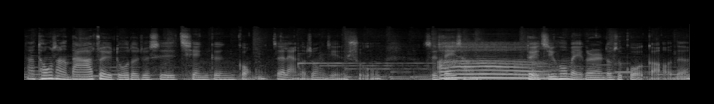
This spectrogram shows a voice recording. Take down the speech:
那通常大家最多的就是铅跟汞这两个重金属是非常，对，几乎每个人都是过高的。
